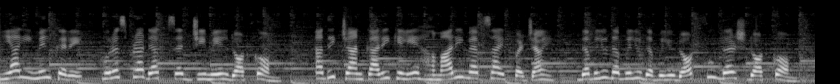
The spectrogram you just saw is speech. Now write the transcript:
या ईमेल करें products at Gmail dot com अधिक जानकारी के लिए हमारी वेबसाइट पर जाएँ www.fooddarsh.com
